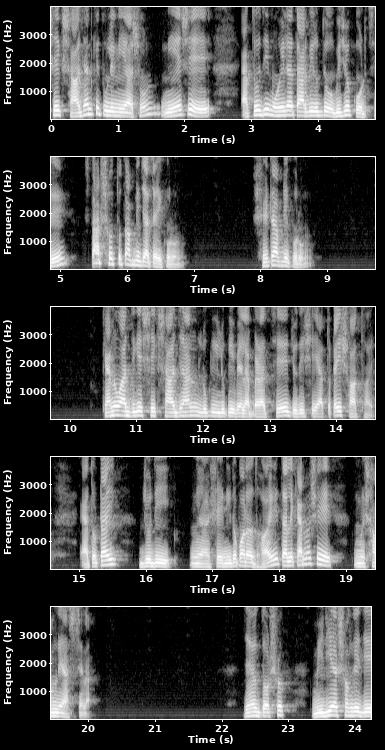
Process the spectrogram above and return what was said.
শেখ শাহজাহানকে তুলে নিয়ে আসুন, নিয়ে এসে এত যে মহিলা তার বিরুদ্ধে অভিযোগ করছে, তার সত্যতা আপনি যাচাই করুন। সেটা আপনি করুন। কেন আজকে শেখ শাহজাহান লুকিয়ে লুকিয়ে বেলা বেড়াচ্ছে যদি সে এতটাই সৎ হয়? এতটাই যদি সে নিরপরাধ হয় তাহলে কেন সে সামনে আসছে না? যাই হোক দর্শক মিডিয়ার সঙ্গে যে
